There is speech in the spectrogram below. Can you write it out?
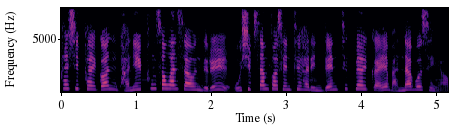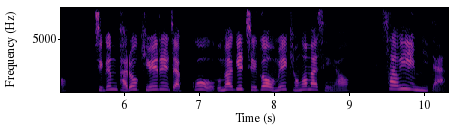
88건 반이 풍성한 사운드를 53% 할인된 특별가에 만나보세요. 지금 바로 기회를 잡고 음악의 즐거움을 경험하세요. 4위입니다.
